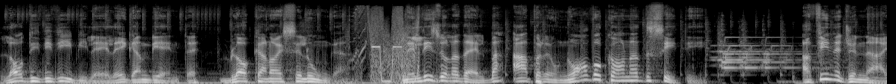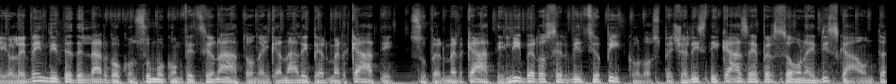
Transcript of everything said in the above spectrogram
Lodi Vivibile e Lega Ambiente bloccano S lunga. Nell'isola d'Elba apre un nuovo Conad City. A fine gennaio le vendite del largo consumo confezionato nel canale ipermercati, supermercati, libero servizio piccolo, specialisti casa e persona e discount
